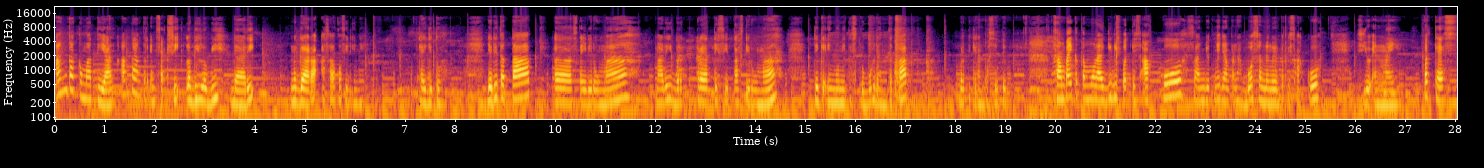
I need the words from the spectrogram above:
angka kematian angka yang terinfeksi lebih-lebih dari negara asal covid ini. Kayak gitu. Jadi tetap uh, stay di rumah mari berkreativitas di rumah jaga imunitas tubuh dan tetap berpikiran positif. Sampai ketemu lagi di podcast aku. Selanjutnya jangan pernah bosan dengerin podcast aku. See you in my podcast.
